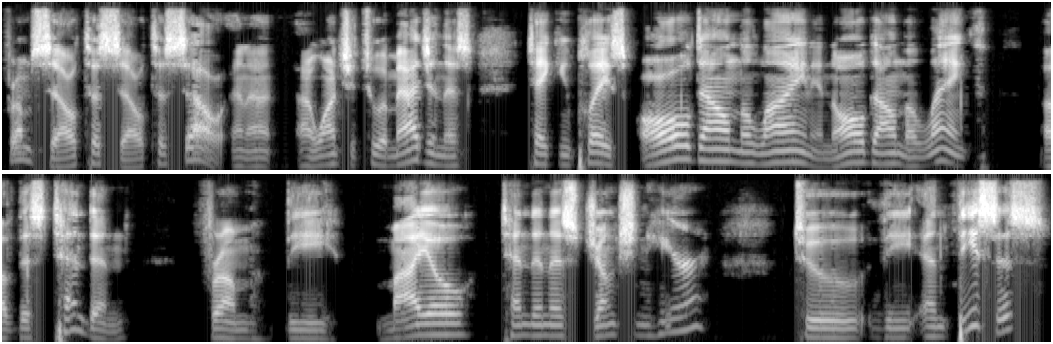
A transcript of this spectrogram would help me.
from cell to cell to cell. And I, I want you to imagine this taking place all down the line and all down the length of this tendon from the myotendinous junction here to the enthesis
